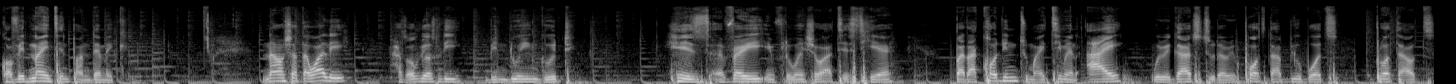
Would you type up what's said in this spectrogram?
COVID-19 pandemic. Now Shatta Wale has obviously been doing good. He's a very influential artist here, but according to my team and I, with regards to the report that Billboards brought out,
